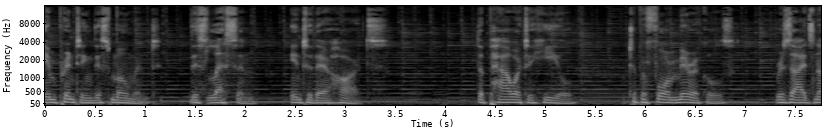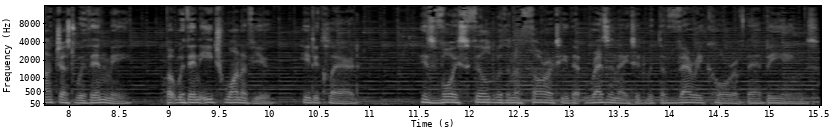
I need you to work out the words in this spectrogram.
imprinting this moment, this lesson, into their hearts. The power to heal, to perform miracles, resides not just within me, but within each one of you, he declared, his voice filled with an authority that resonated with the very core of their beings.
